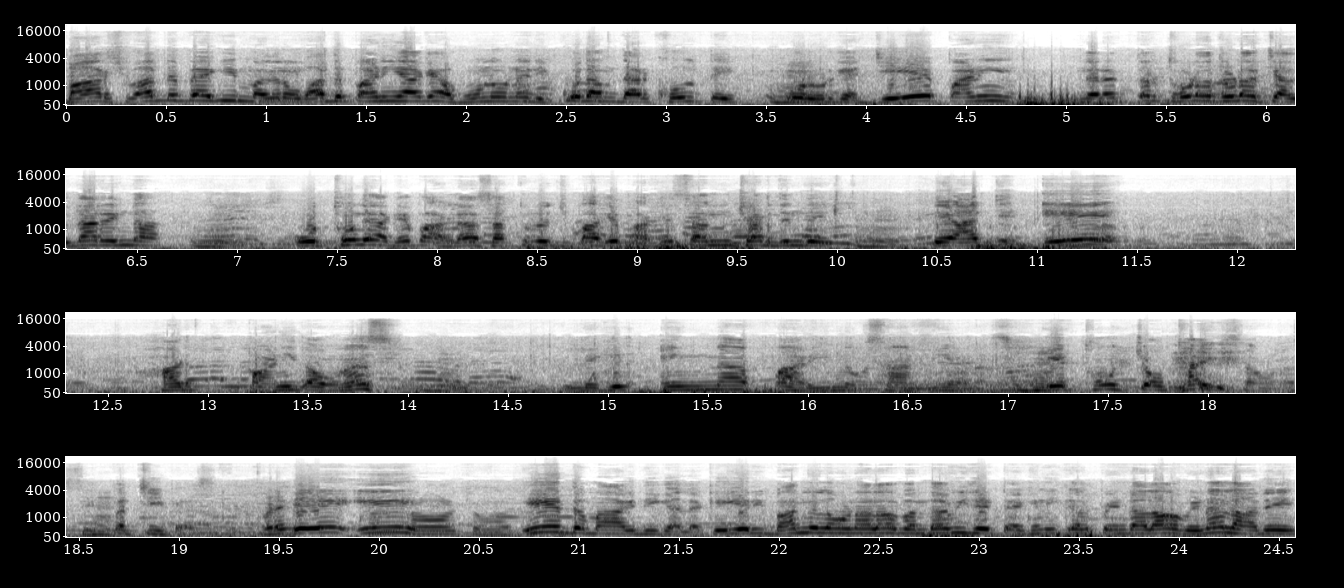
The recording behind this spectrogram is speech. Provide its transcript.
ਬਾਰਿਸ਼ ਵੱਧ ਪੈਗੀ ਮਗਰੋਂ ਵੱਧ ਪਾਣੀ ਆ ਗਿਆ। ਹੁਣ ਉਹਨਾਂ ਨੇ ਇੱਕੋ ਦਮ ਦਰ ਖੋਲਤੇ ਉਹ ਰੁੜ ਗਿਆ। ਜੇ ਪਾਣੀ ਨਿਰੰਤਰ ਥੋੜਾ ਥੋੜਾ ਚੱਲਦਾ ਰਹਿੰਦਾ ਉੱਥੋਂ ਲਿਆ ਕੇ ਭਾਗੜਾ ਸਤਲੁਜ ਪਾ ਕੇ ਪਾਕਿਸਤਾਨ ਨੂੰ ਛੱਡ ਦਿੰਦੇ। ਤੇ ਅੱਜ ਇਹ ਹੜ ਪਾਣੀ ਤਾਂ ਹੋਣਾ ਸੀ। ਲੇਕਿਨ ਇੰਨਾ ਭਾਰੀ ਨੁਕਸਾਨ ਨਹੀਂ ਹੋਣਾ ਸੀ। ਇੱਥੋਂ ਚੌਥਾ ਹਿੱਸਾ ਹੋਣਾ ਸੀ 25 ਪੈਸੇ। ਇਹ ਇਹ ਇਹ ਦਿਮਾਗ ਦੀ ਗੱਲ ਹੈ ਕਿ ਯਾਰੀ ਬੰਨ ਲਾਉਣ ਵਾਲਾ ਬੰਦਾ ਵੀ ਜੇ ਟੈਕਨੀਕਲ ਪਿੰਡ ਵਾਲਾ ਹੋਵੇ ਨਾ ਲਾ ਦੇ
